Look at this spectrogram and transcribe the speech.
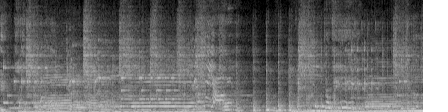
อีกทำไมพ่อเจ้าพี่ทำแบบนี้เลยเ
